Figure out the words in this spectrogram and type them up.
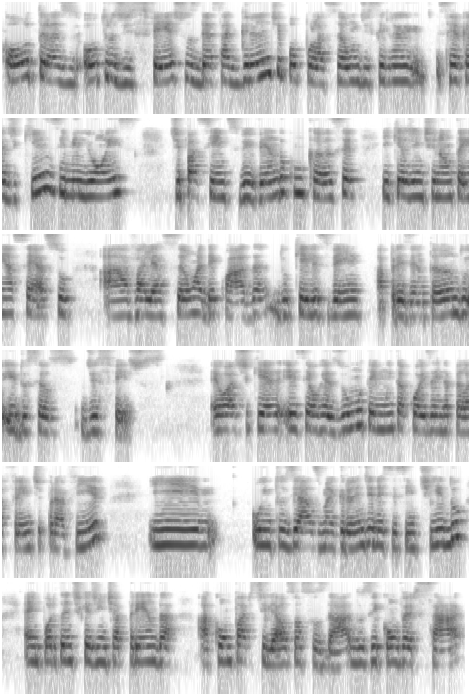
outras, outros desfechos dessa grande população de cerca de 15 milhões de pacientes vivendo com câncer e que a gente não tem acesso a avaliação adequada do que eles vêm apresentando e dos seus desfechos. Eu acho que é, esse é o resumo, tem muita coisa ainda pela frente para vir e o entusiasmo é grande nesse sentido. É importante que a gente aprenda a compartilhar os nossos dados e conversar,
